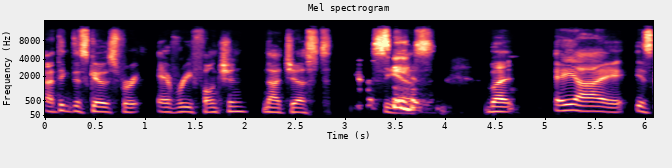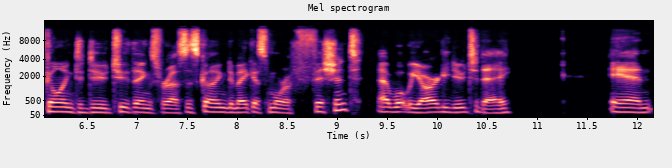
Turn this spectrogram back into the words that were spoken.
i think this goes for every function not just CS. CS. but ai is going to do two things for us. It's going to make us more efficient at what we already do today and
